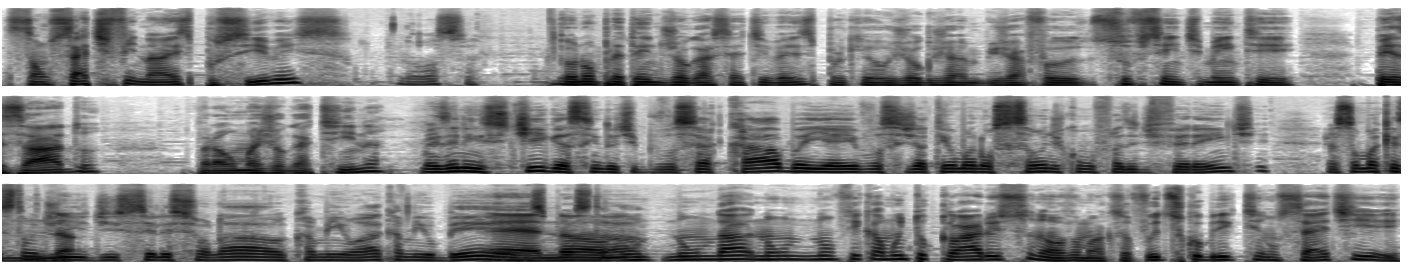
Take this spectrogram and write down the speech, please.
São sete finais possíveis. Nossa. Eu não pretendo jogar sete vezes, porque o jogo já, já foi suficientemente pesado para uma jogatina. Mas ele instiga assim, do tipo, você acaba e aí você já tem uma noção de como fazer diferente. É só uma questão de, de selecionar o caminho A, caminho B, É, não, não, dá, não, não fica muito claro isso não, viu, Max? Eu fui descobrir que tinham sete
